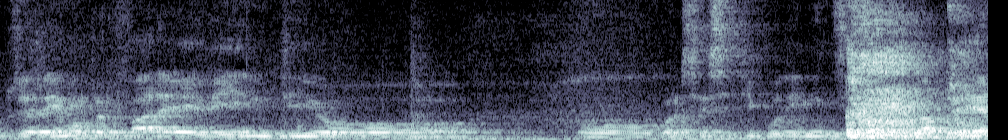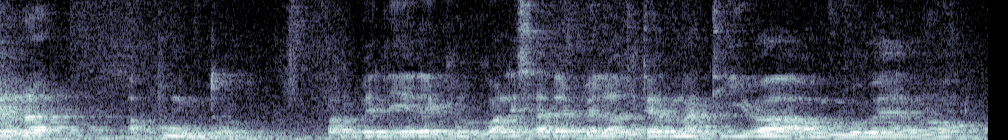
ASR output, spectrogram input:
useremo per fare eventi o, o qualsiasi tipo di iniziativa per appunto far vedere quale sarebbe l'alternativa a un governo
